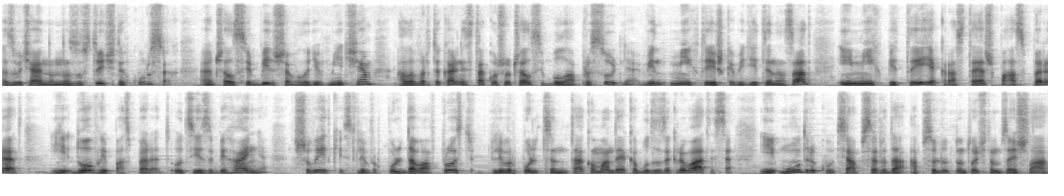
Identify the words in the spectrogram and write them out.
звичайно, на зустрічних курсах е, Челсі більше володів м'ячем, але вертикальність також у Челсі була присутня. Він міг трішки відійти назад і міг піти якраз теж пас вперед. І довгий пас вперед у ці забігання, швидкість. Ліверпуль давав простір. Ліверпуль це не та команда, яка буде закриватися. І мудрику ця б абсолютно точно зайшла.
